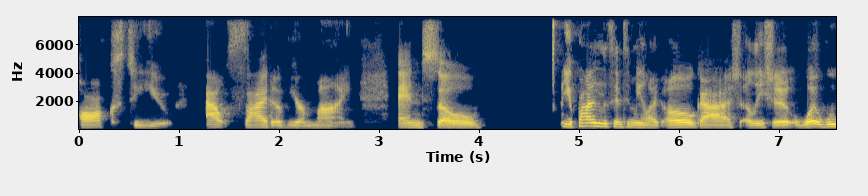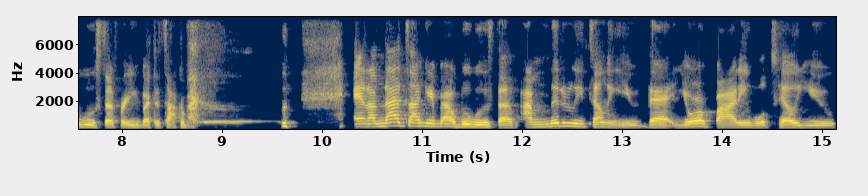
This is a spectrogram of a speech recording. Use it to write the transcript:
talks to you outside of your mind. And so you probably listen to me like, oh gosh, Alicia, what woo woo stuff are you about to talk about? and I'm not talking about woo woo stuff. I'm literally telling you that your body will tell you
